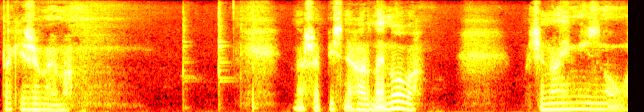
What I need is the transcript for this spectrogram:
Так і живемо. Наша пісня гарна і нова. Починаємо і знову.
